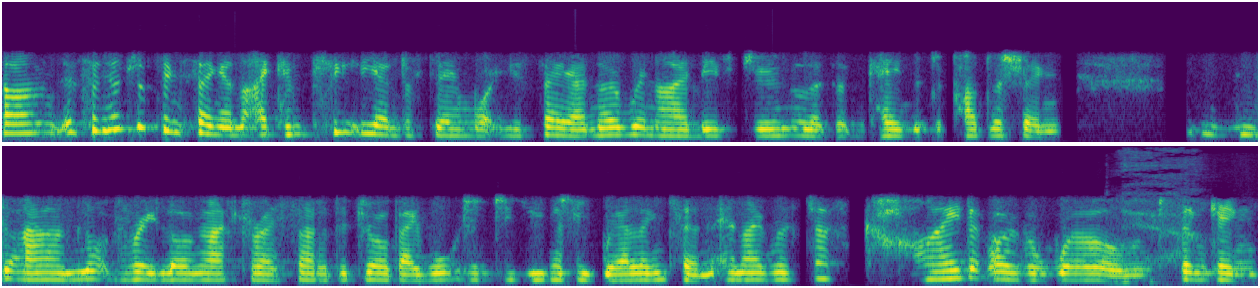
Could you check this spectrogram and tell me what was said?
Um, it's an interesting thing, and I completely understand what you say. I know when I left journalism, came into publishing, um, not very long after I started the job, I walked into Unity Wellington and I was just kind of overwhelmed, thinking,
